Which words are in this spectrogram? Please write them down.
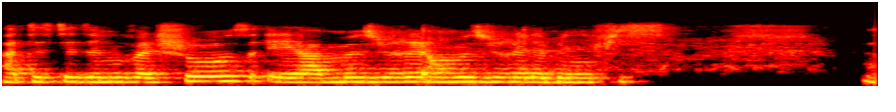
à tester des nouvelles choses et à mesurer, en mesurer les bénéfices. Euh,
